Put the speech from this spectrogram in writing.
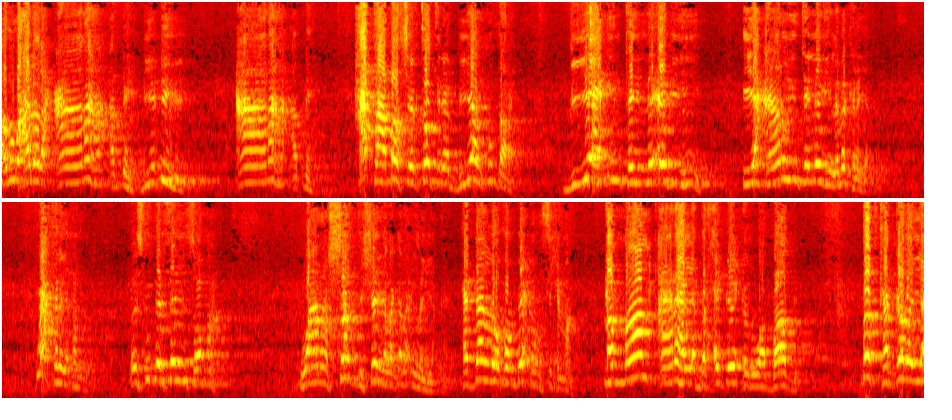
adugu waxaa leedaha caanaha addheh biyo dhihmi caanaha addheh xataa haddaad sheegtoo tiraa biyaan ku daray biyaha intay la eg yihiin iyo caanuhu intay la egyihiin lama kala yaqaan wax kala yaqaan waa isku darsan yihiin soo maa waana shardi shayga lagala in la yaqaan haddaan la oqoon beecu ansixi maa dhammaan caanaha la barxay beecoodu waa baatil dadka gadaya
